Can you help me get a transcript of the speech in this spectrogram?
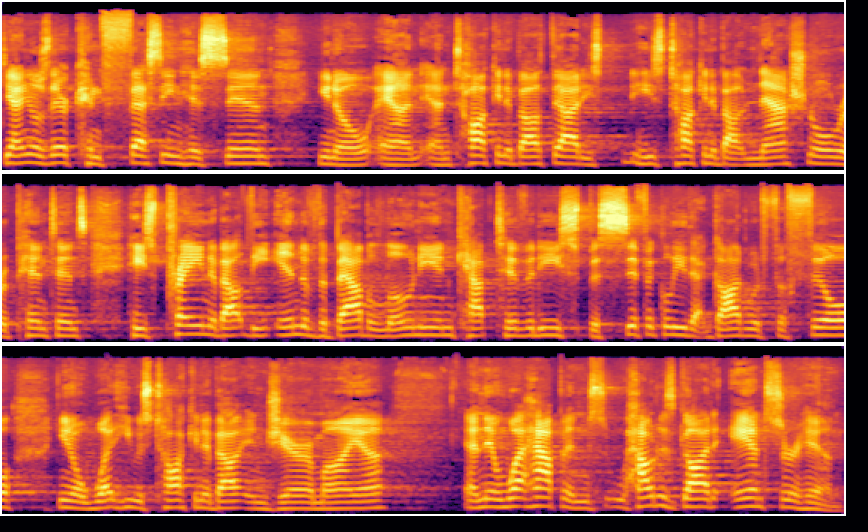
Daniel's there confessing his sin, you know, and, and talking about that. He's, he's talking about national repentance. He's praying about the end of the Babylonian captivity, specifically that God would fulfill, you know, what he was talking about in Jeremiah. And then what happens? How does God answer him?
